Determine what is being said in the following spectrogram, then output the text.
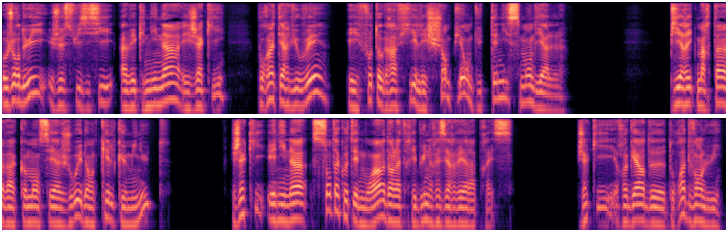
Aujourd'hui, je suis ici avec Nina et Jackie pour interviewer et photographier les champions du tennis mondial. Pierrick Martin va commencer à jouer dans quelques minutes. Jackie et Nina sont à côté de moi dans la tribune réservée à la presse. Jackie regarde droit devant lui.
